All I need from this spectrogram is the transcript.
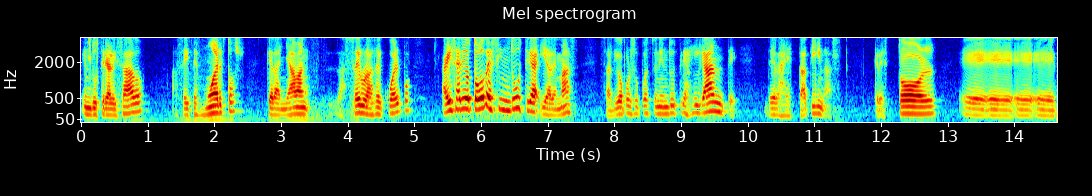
industrializados, aceites muertos que dañaban las células del cuerpo. Ahí salió toda esa industria y además salió por supuesto una industria gigante de las estatinas, Crestol, eh,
